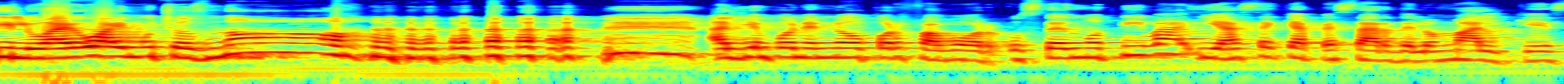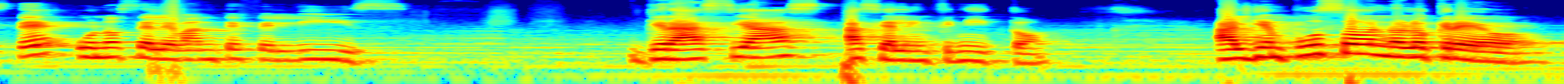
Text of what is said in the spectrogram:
Y luego hay muchos no. Alguien pone no, por favor. Usted motiva y hace que a pesar de lo mal que esté, uno se levante feliz. Gracias hacia el infinito. Alguien puso, no lo creo.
